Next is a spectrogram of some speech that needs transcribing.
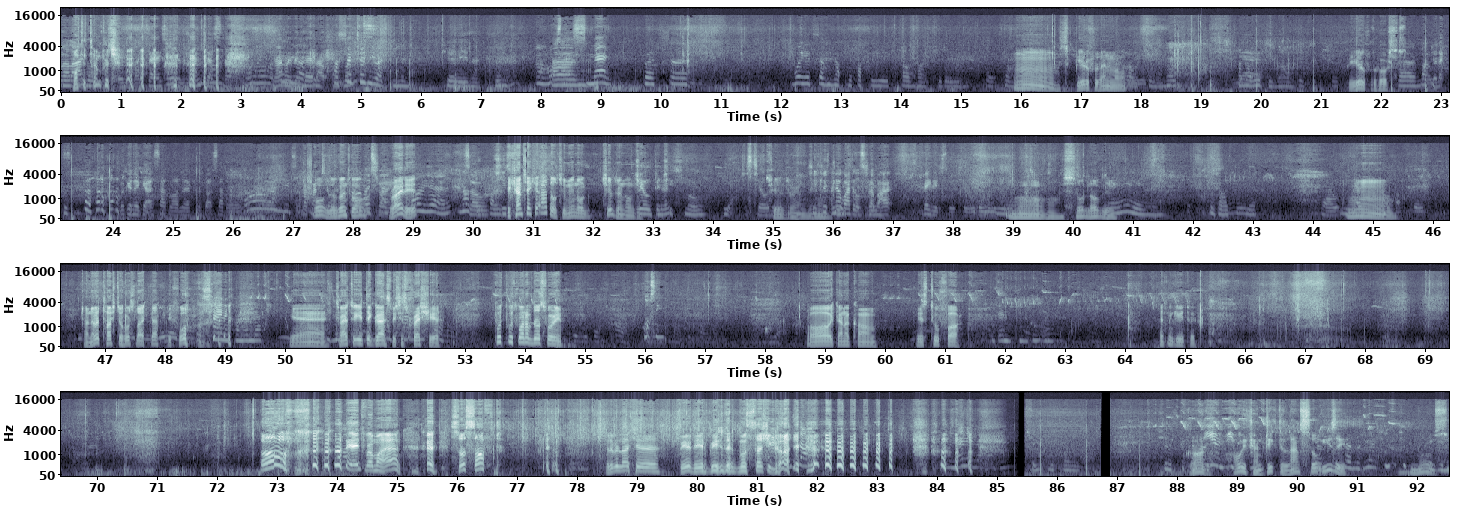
well, What I've a temperature. I say, still in Manchester. So I've only been here about I eight said to you actually, Curie and accent. Oh, what's that Um, smell? But uh, we had said enough in a couple of years time to do it. Hmm, it's a beautiful animal. I know every Beautiful horse. Um, Well, the next, we're going to get a saddle on her because I've got a saddle. My Oh, you're going to can't ride. ride it? oh yeah, So You can't take adults, you mean, or children only? children. She's small. Yeah, just children. Children. She's yeah. I little. know isn't adults, she? but I, maybe it's still children. Oh, so lovely. She's idea. Hmm. I never touched a horse like that before. Yeah, try to eat the grass which is fresh here. Put put one of those for him. Oh, he cannot come. It's too far. Let me give it to him. Oh, he ate from my hand. so soft. a little bit like a bearded, bearded mustachy guy. God, how you can dig the land so easy. Knows.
